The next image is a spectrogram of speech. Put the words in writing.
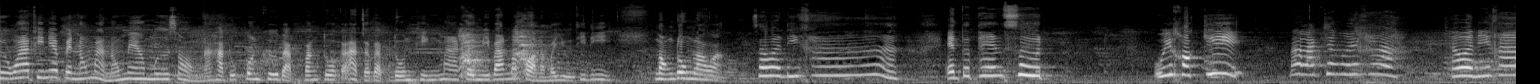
คือว่าที่เนี่ยเป็นน้องหมาน้องแมวมือสองนะคะ ทุกคนคือแบบบางตัวก็อาจจะแบบโดนทิ้งมาเคยมีบ้านมาก่อนอะมาอยู่ที่นี่น้องดมเราอะสวัสดีค่ะเอนเตอร์เทนสุด อุ้ยคอกกี้น่ารักจังเลยค่ะ สวัสดีค่ะ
